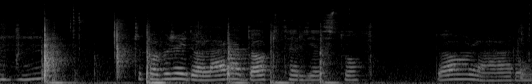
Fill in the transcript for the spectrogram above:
Mhm. Czy powyżej dolara do 40 dolarów?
